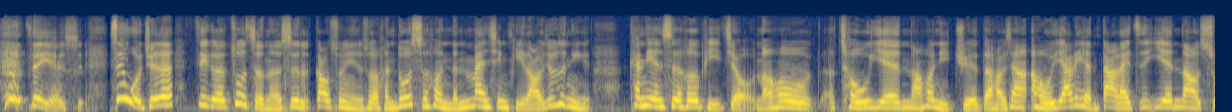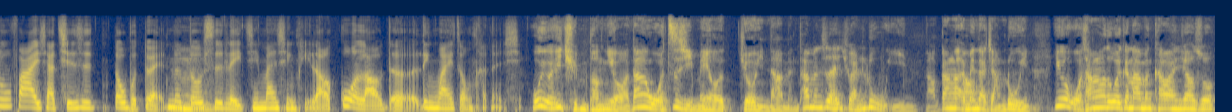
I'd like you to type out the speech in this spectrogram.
这也是，所以我觉得这个作者呢是告诉你说，很多时候你的慢性疲劳就是你看电视、喝啤酒，然后呃抽烟，然后你觉得好像啊我压力很大，来支烟然后抒发一下，其实都不对，那都是累积慢性疲劳、过劳的另外一种可能性。我有一群朋友啊，当然我自己没有揪引他们，他们是很喜欢露营啊。刚刚阿明在讲露营，因为我常常都会跟他们开玩笑说：“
